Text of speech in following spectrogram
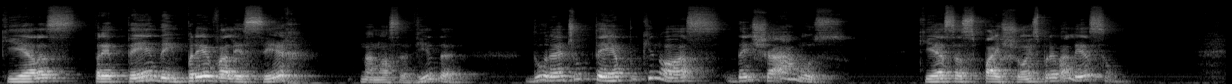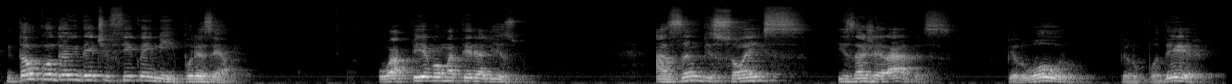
que elas pretendem prevalecer na nossa vida durante o tempo que nós deixarmos que essas paixões prevaleçam. Então, quando eu identifico em mim, por exemplo, o apego ao materialismo, as ambições exageradas pelo ouro, pelo poder,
